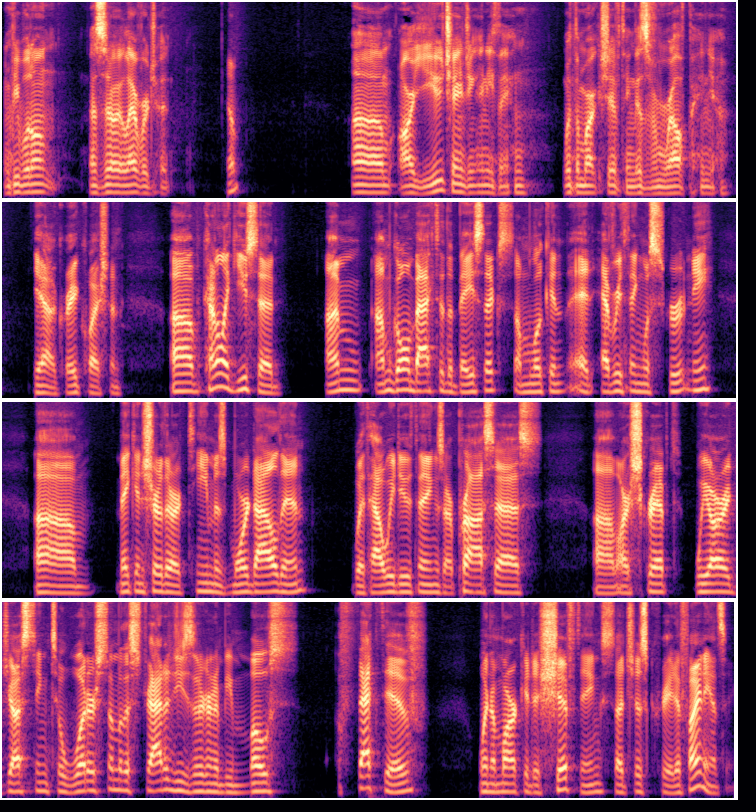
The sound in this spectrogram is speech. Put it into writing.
And people don't necessarily leverage it. Yep. Um, are you changing anything with the market shifting? This is from Ralph Pena. Yeah, great question. Uh, kind of like you said, I'm I'm going back to the basics. I'm looking at everything with scrutiny, um, making sure that our team is more dialed in with how we do things, our process, um, our script. We are adjusting to what are some of the strategies that are going to be most effective when a market is shifting, such as creative financing.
